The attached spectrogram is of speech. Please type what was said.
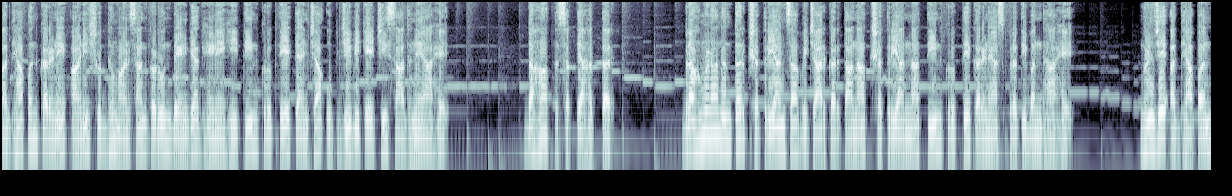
अध्यापन करणे आणि शुद्ध माणसांकडून देणग्या घेणे ही तीन कृत्ये त्यांच्या उपजीविकेची साधने आहे. दहा सत्याहत्तर. ब्राह्मणानंतर क्षत्रियांचा विचार करताना क्षत्रियांना तीन कृत्ये करण्यास प्रतिबंध आहे. म्हणजे अध्यापन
